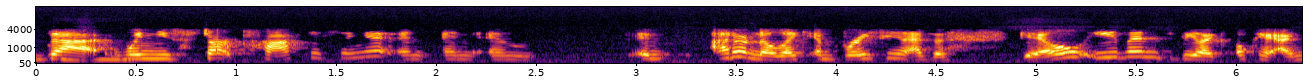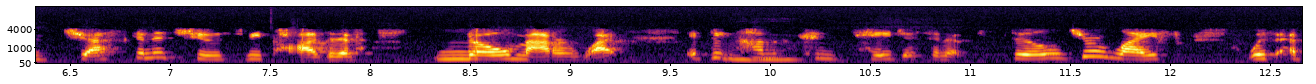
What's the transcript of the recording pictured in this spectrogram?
that mm-hmm. when you start practicing it and, and, and and I don't know, like embracing it as a skill, even to be like, okay, I'm just going to choose to be positive no matter what. It becomes mm-hmm. contagious and it fills your life with a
